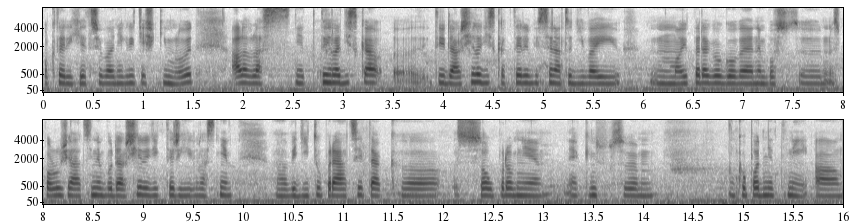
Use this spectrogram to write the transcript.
o kterých je třeba někdy těžký mluvit, ale vlastně ty hlediska, eh, ty další hlediska, kterými se na to dívají moji pedagogové nebo eh, spolužáci nebo další lidi, kteří vlastně eh, vidí tu práci, tak jsou pro mě nějakým způsobem jako podnětný a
